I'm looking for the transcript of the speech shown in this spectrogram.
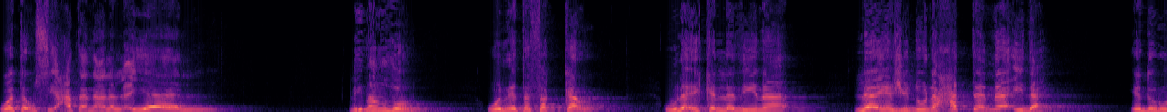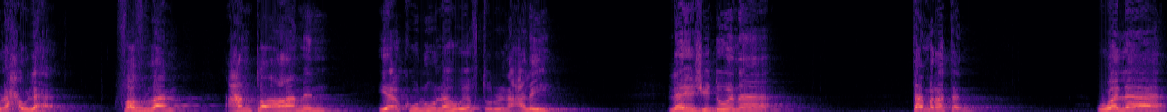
وتوسعة على العيال. لننظر ولنتفكر أولئك الذين لا يجدون حتى مائدة يدورون حولها. فضلا عن طعام يأكلونه ويفطرون عليه. لا يجدون تمرة ولا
